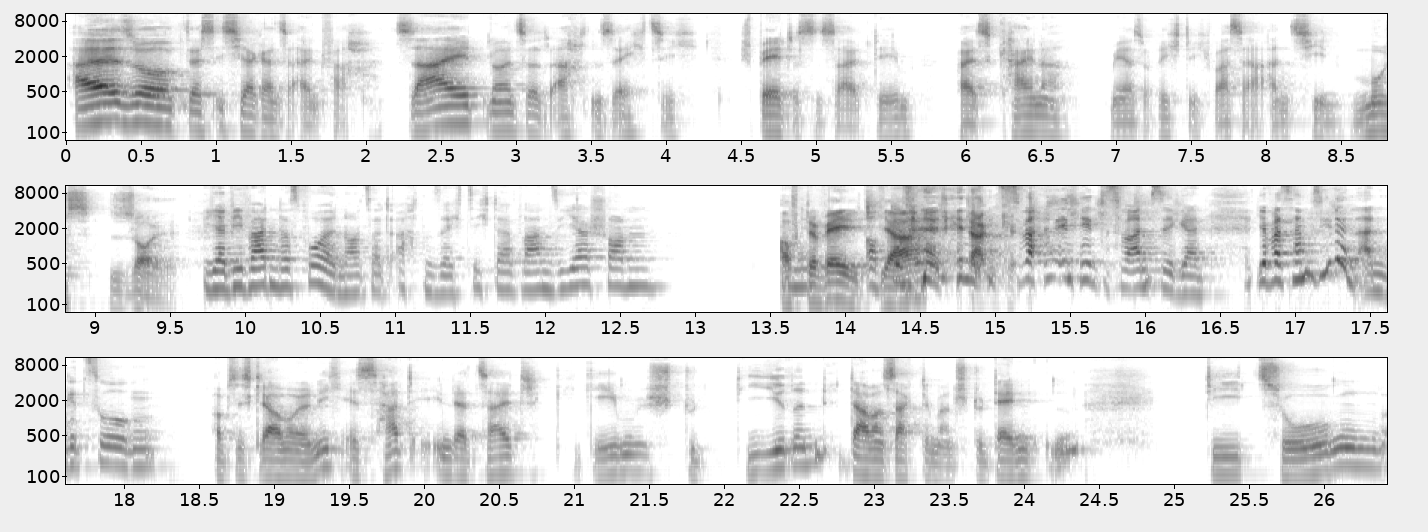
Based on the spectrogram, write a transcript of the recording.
Also, das ist ja ganz einfach. Seit 1968, spätestens seitdem, weiß keiner mehr so richtig, was er anziehen muss, soll. Ja, wie war denn das vorher, 1968? Da waren Sie ja schon Auf der Welt, auf ja, der Welt in, danke. Den, in den 20ern. Ja, was haben Sie denn angezogen? ob Sie es glauben oder nicht, es hat in der Zeit gegeben Studierende, damals sagte man Studenten, die zogen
